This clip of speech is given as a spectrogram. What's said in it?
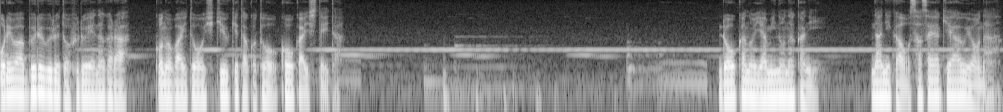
俺はブルブルと震えながらこのバイトを引き受けたことを後悔していた。廊下の闇の中に何かをささやき合うような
